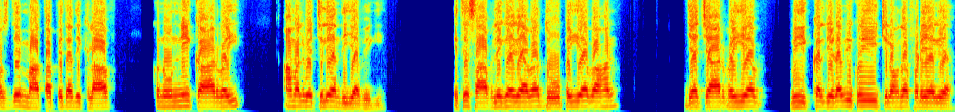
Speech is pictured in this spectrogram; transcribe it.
ਉਸ ਦੇ ਮਾਤਾ-ਪਿਤਾ ਦੇ ਖਿਲਾਫ ਕਾਨੂੰਨੀ ਕਾਰਵਾਈ ਅਮਲ ਵਿੱਚ ਲਿਆਂਦੀ ਜਾਵੇਗੀ। ਇੱਥੇ ਸਾਫ਼ ਲਿਖਿਆ ਗਿਆ ਵਾ, ਦੋ ਪਹੀਆ ਵਾਹਨ ਜਾਂ ਚਾਰ ਪਹੀਆ ਵਹੀਕਲ ਜਿਹੜਾ ਵੀ ਕੋਈ ਚਲਾਉਂਦਾ ਫੜਿਆ ਗਿਆ,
